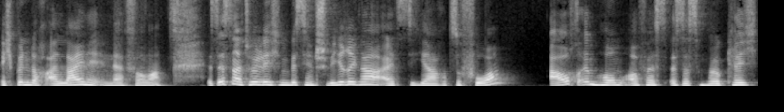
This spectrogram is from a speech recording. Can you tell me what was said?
Ich bin doch alleine in der Firma. Es ist natürlich ein bisschen schwieriger als die Jahre zuvor. Auch im Homeoffice ist es möglich,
